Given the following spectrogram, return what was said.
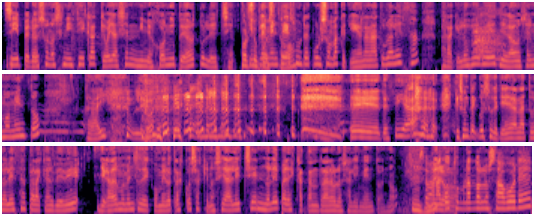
Sí, pero eso no significa que vaya a ser ni mejor ni peor tu leche. Por Simplemente supuesto. es un recurso más que tiene la naturaleza para que los bebés, llegados el momento, caray, León, Eh, decía que es un recurso que tiene la naturaleza para que al bebé, llegado el momento de comer otras cosas que no sea leche, no le parezca tan raro los alimentos, ¿no? Se van Pero- acostumbrando a los sabores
